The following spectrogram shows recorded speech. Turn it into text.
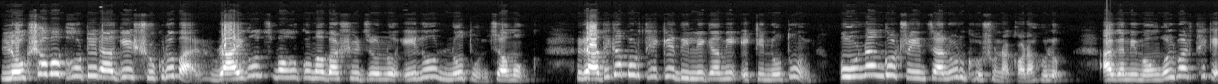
লোকসভা ভোটের আগে শুক্রবার রায়গঞ্জ মহকুমাবাসীর জন্য এলো নতুন চমক। রাধিকাপুর থেকে দিল্লিগামী একটি নতুন পূর্ণাঙ্গ ট্রেন চালুর ঘোষণা করা হলো। আগামী মঙ্গলবার থেকে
